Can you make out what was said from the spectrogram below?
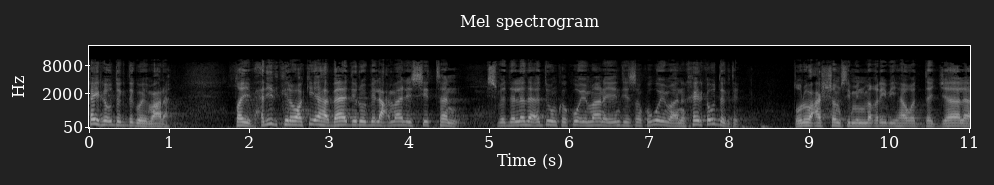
khayrka u degdeg way macnaha ayib xadiid kale waa kii ahaa baadiruu bilacmaali sitan isbedelada adduunka ku imaanaya intaysan kugu imaanin khayrka u degdeg طuluuca الshamsi min maqribiha wاdajaala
